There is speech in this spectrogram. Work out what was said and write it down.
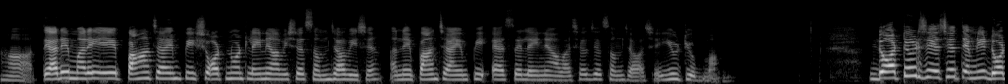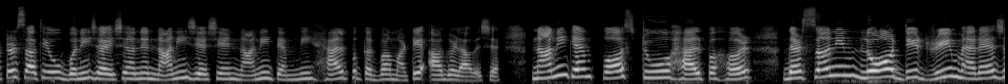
હા, ત્યારે મારે એ પાંચ આઈએમપી શોર્ટ નોટ લઈને આવી છે, સમજાવી છે, અને પાંચ આઈએમપી એસે લઈને આવા છે, જે સમજાવવા છે, યુટ્યુબમાં. ડોટર જે છે, તેમની ડોટર સાથે એવું બની જાય છે અને નાની જે છે, નાની તેમની હેલ્પ કરવા માટે આગળ આવે છે. નાની કેમ? ફર્સ્ટ ટુ હેલ્પ હર ધર સન ઇન લો ડીડ રીમેરેજ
